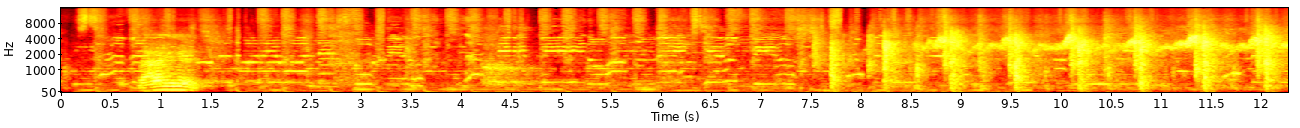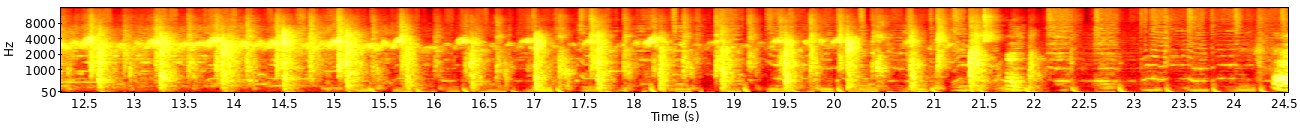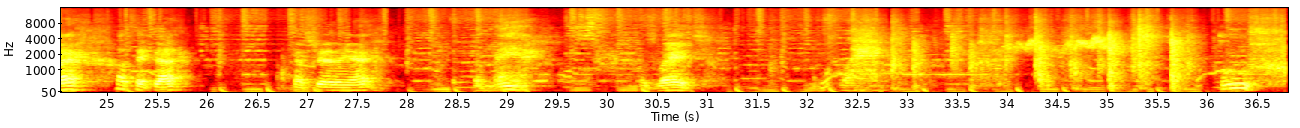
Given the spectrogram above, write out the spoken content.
Nine minutes. All right, I'll take that. That's better than. But man. His legs. Flag. Oof.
